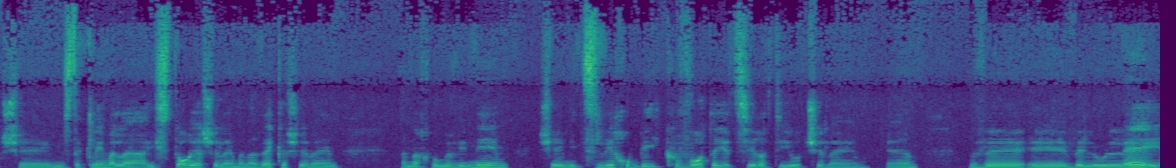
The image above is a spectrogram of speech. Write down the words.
שמסתכלים על ההיסטוריה שלהם, על הרקע שלהם, אנחנו מבינים שהם הצליחו בעקבות היצירתיות שלהם, כן? ו, אה, ולולי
